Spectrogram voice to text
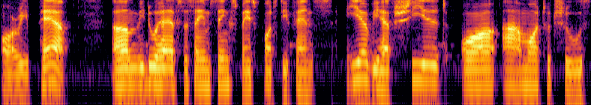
or repair. Um, we do have the same thing, spaceport defense. Here we have shield or armor to choose.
